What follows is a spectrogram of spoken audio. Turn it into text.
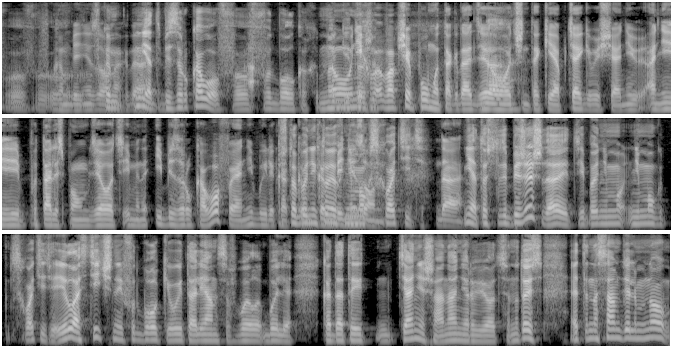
в, в комбинезонах, в, да? Нет, без рукавов, в а, футболках. Ну, у них тоже... вообще Пума тогда делала да. очень такие обтягивающие. Они, они пытались, по-моему, делать именно и без рукавов, и они были как Чтобы никто их не мог схватить. Да. Нет, то есть ты бежишь, да, и тебя не, не могут схватить. Эластичные футболки у итальянцев было, были, когда ты тянешь, а она не рвется. Ну, то есть это на самом деле много,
